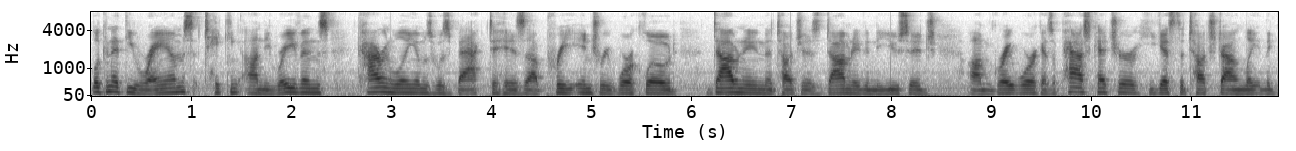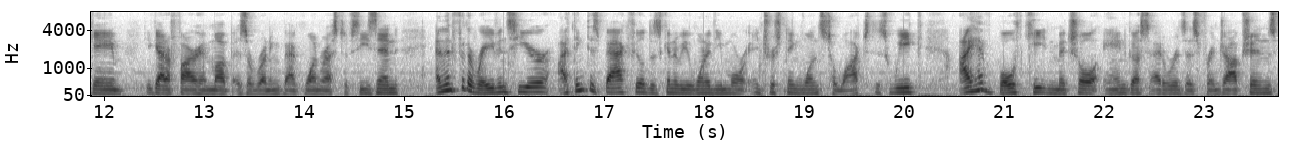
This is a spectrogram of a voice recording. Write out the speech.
Looking at the Rams taking on the Ravens, Kyren Williams was back to his uh, pre injury workload dominating the touches, dominating the usage. Um, great work as a pass catcher. He gets the touchdown late in the game. You got to fire him up as a running back one rest of season. And then for the Ravens here, I think this backfield is going to be one of the more interesting ones to watch this week. I have both Keaton Mitchell and Gus Edwards as fringe options.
